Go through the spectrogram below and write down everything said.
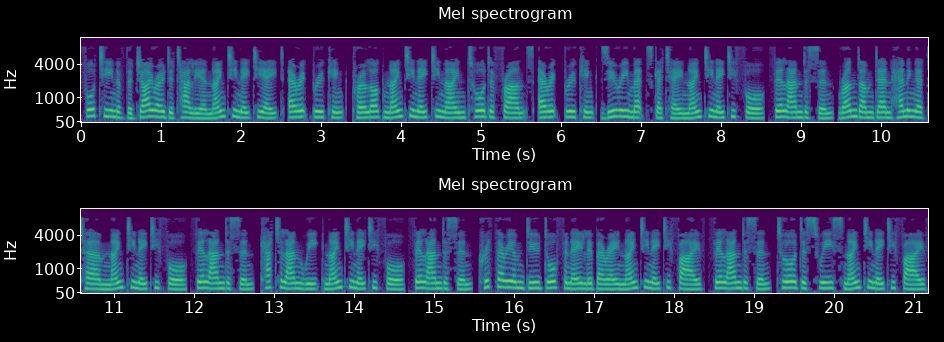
14 of the Giro d'Italia 1988 Eric Breukink Prologue 1989 Tour de France Eric Breukink Züri-Metzgete 1984 Phil Anderson. Rundum den Henninger Term 1984 Phil Anderson. Catalan Week 1984 Phil Anderson Critérium du Dauphiné Libéré 1985 Phil Anderson Tour de Suisse 1985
